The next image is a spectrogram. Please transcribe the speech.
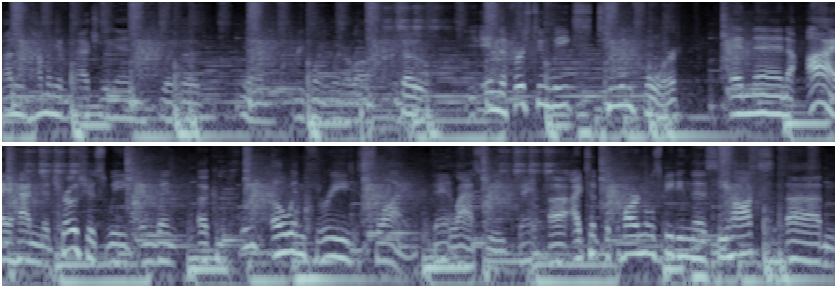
I mean, how many of them actually end with a you know three point win or loss? So in the first two weeks, two and four. And then I had an atrocious week and went a complete 0 and 3 slide Damn. last week. Uh, I took the Cardinals beating the Seahawks. Um,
